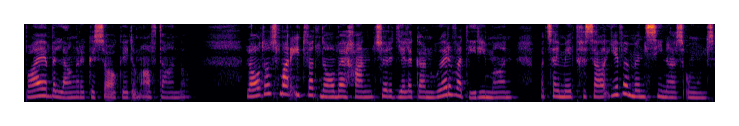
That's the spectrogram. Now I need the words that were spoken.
baie belangrike saak het om af te handel. Laat ons maar iets wat nabij gaan, so dat jylle kan hoor wat hierdie man, wat sy metgesel even min sien as ons,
